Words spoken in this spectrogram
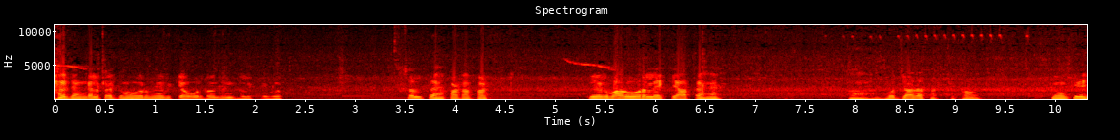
क्या जंगल पे धूर में भी क्या बोल रहा हूँ, जंगल की ओर चलते हैं फटाफट। तो एक बार और लेके आते हैं। हाँ बहुत ज़्यादा थक चुका हूँ, क्योंकि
